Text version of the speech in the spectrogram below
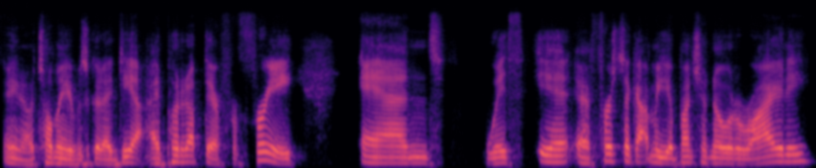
you know, told me it was a good idea. I put it up there for free, and with it, at first, it got me a bunch of notoriety.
